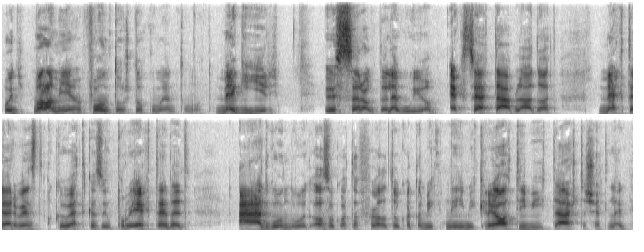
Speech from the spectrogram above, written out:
hogy valamilyen fontos dokumentumot megírj, összerakd a legújabb Excel tábládat, megtervezd a következő projektedet, átgondold azokat a feladatokat, amik némi kreativitást, esetleg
